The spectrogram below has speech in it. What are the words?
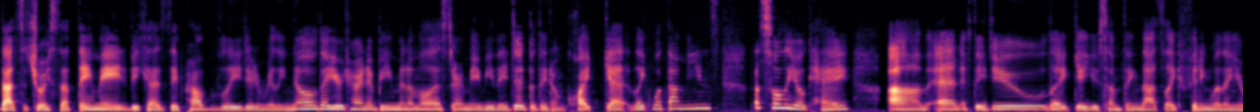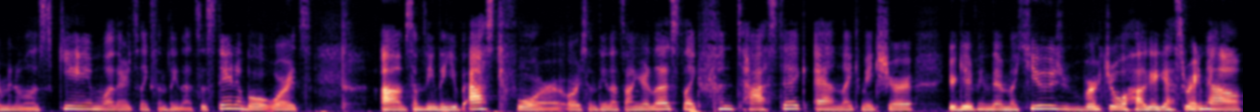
that's a choice that they made because they probably didn't really know that you're trying to be minimalist or maybe they did but they don't quite get like what that means. That's totally okay. Um and if they do like get you something that's like fitting within your minimalist scheme whether it's like something that's sustainable or it's um, something that you've asked for or something that's on your list, like fantastic. And like make sure you're giving them a huge virtual hug, I guess, right now,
